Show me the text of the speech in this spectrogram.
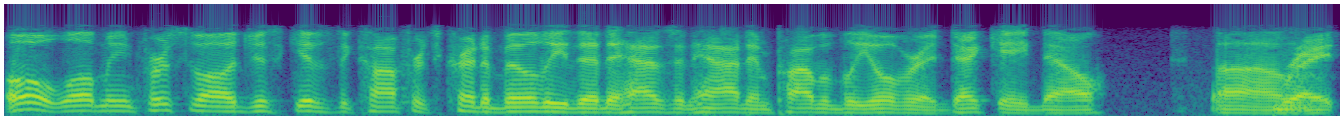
Oh well, I mean, first of all, it just gives the conference credibility that it hasn't had in probably over a decade now. Um, right.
